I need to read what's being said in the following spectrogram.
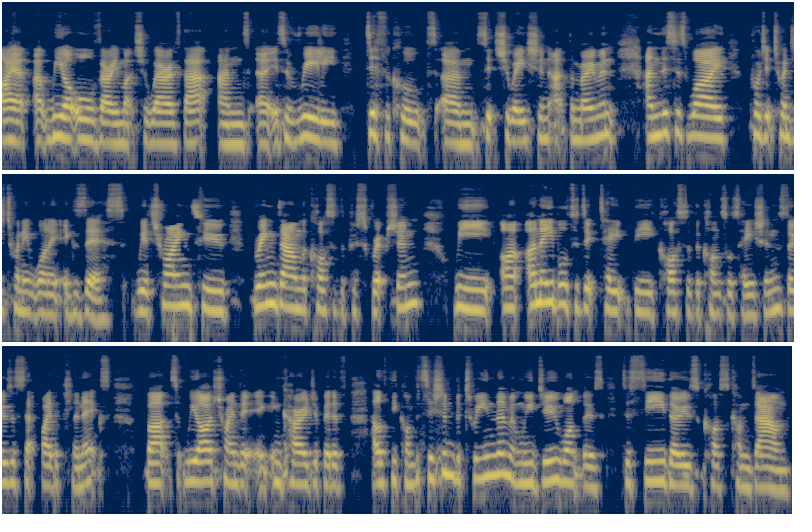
I, I, we are all very much aware of that, and uh, it's a really difficult um, situation at the moment. And this is why Project 2021 exists. We're trying to bring down the cost of the prescription. We are unable to dictate the cost of the consultations; those are set by the clinics. But we are trying to encourage a bit of healthy competition between them, and we do want those to see those costs come down.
